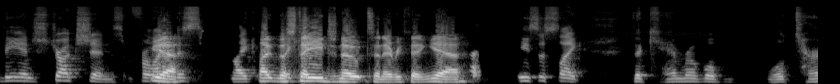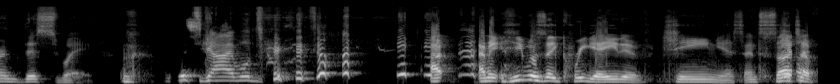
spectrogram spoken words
the instructions for like Yeah. this like Like the he- stage notes and everything. Yeah. he's just like the camera will will turn this way. this guy will do it. I mean, he was a creative genius and such a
